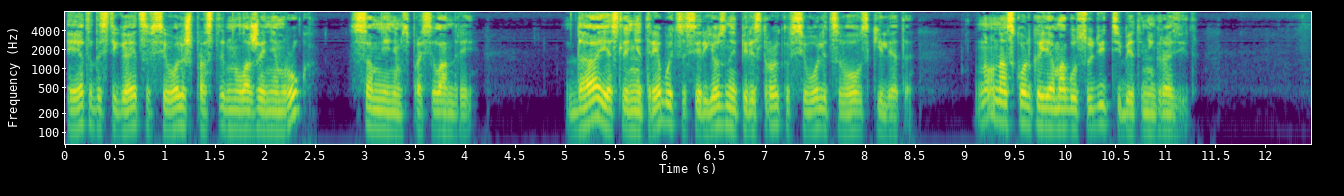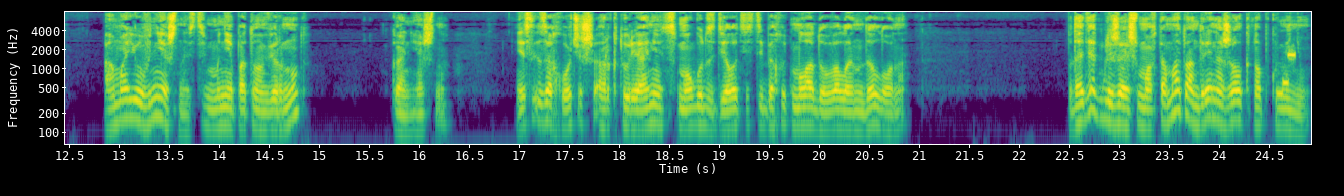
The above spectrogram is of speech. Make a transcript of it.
И это достигается всего лишь простым наложением рук? С сомнением спросил Андрей. Да, если не требуется серьезная перестройка всего лицевого скелета. Но, насколько я могу судить, тебе это не грозит. А мою внешность мне потом вернут? Конечно. Если захочешь, арктуриане смогут сделать из тебя хоть молодого Лэнделона. Подойдя к ближайшему автомату, Андрей нажал кнопку меню.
